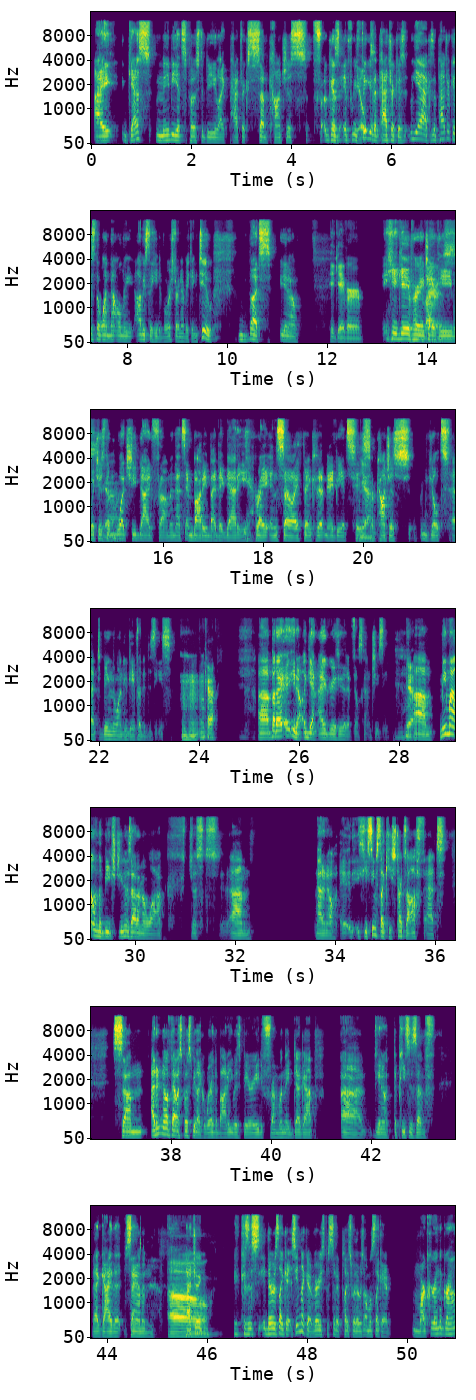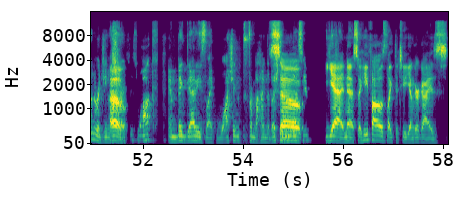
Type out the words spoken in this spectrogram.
I guess maybe it's supposed to be like Patrick's subconscious because if we Guilt. figure that Patrick is yeah, because if Patrick is the one, not only obviously he divorced her and everything too, but you know he gave her he gave her HIV, virus. which is yeah. the what she died from, and that's embodied by Big Daddy, right? And so I think that maybe it's his yeah. subconscious guilt at being the one who gave her the disease. Mm-hmm. Okay. Uh, but I, you know, again, I agree with you that it feels kind of cheesy. Yeah. Um, meanwhile, on the beach, Gino's out on a walk. Just, um, I don't know. It, he seems like he starts off at some. I don't know if that was supposed to be like where the body was buried from when they dug up uh you know the pieces of that guy that Sam and oh. Patrick because there was like a, it seemed like a very specific place where there was almost like a marker in the ground where Gino oh. starts his walk and Big Daddy's like watching from behind the bush. So yeah, no, so he follows like the two younger guys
